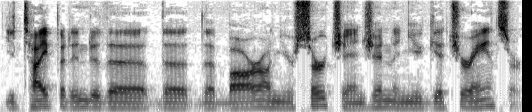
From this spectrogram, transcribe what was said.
you type it into the, the, the bar on your search engine and you get your answer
